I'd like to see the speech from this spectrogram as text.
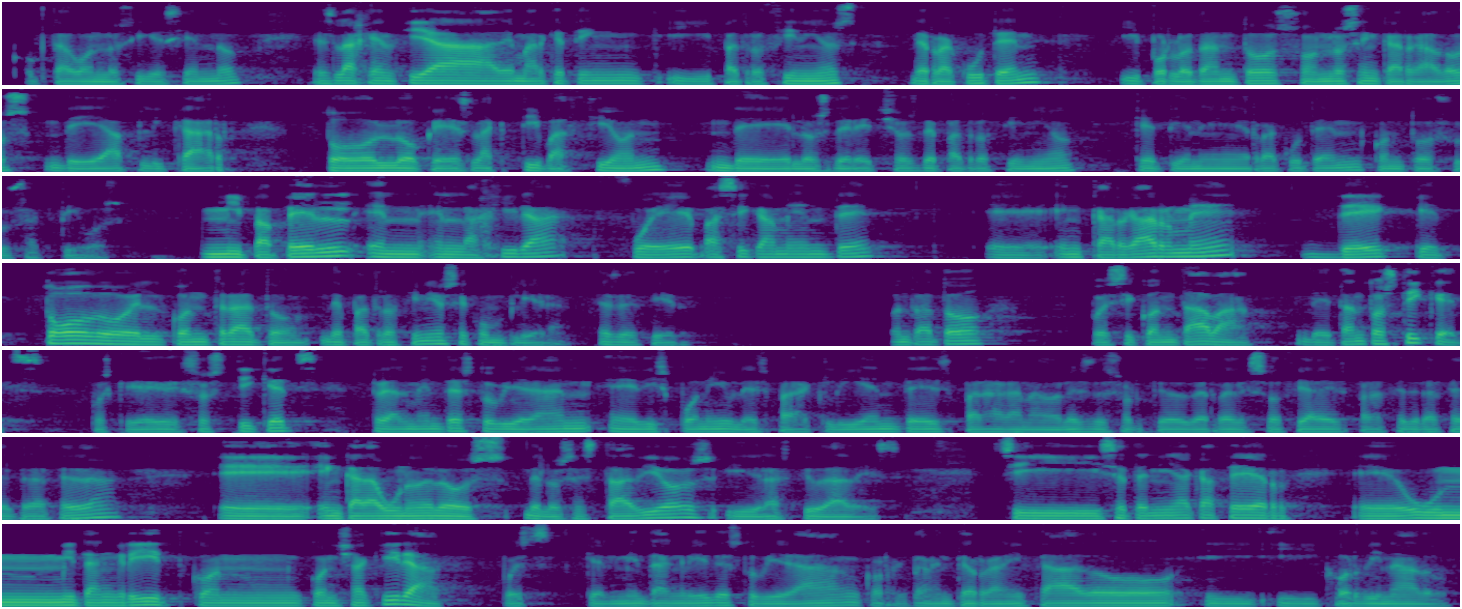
Octagon lo sigue siendo, es la agencia de marketing y patrocinios de Rakuten y por lo tanto son los encargados de aplicar todo lo que es la activación de los derechos de patrocinio que tiene Rakuten con todos sus activos. Mi papel en, la gira fue básicamente eh, encargarme de que todo el contrato de patrocinio se cumpliera. Es decir, el contrato, pues si contaba de tantos tickets, pues que esos tickets realmente estuvieran eh, disponibles para clientes, para ganadores de sorteos de redes sociales, para etcétera, etcétera, etcétera, eh, en cada uno de los, de los estadios y de las ciudades. Si se tenía que hacer eh, un meet and greet con, con Shakira, pues que el meet and greet estuviera correctamente organizado y, y coordinado.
